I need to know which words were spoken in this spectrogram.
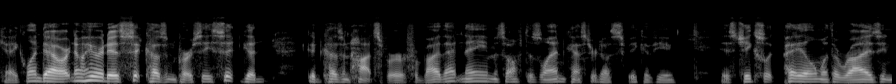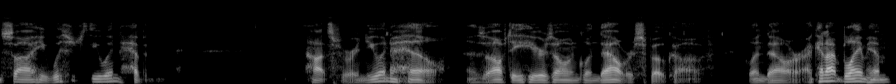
Okay, Glendower. No, here it is. Sit, cousin Percy. Sit, good, good cousin Hotspur. For by that name, as oft as Lancaster does speak of you, his cheeks look pale, and with a rising sigh, he wishes you in heaven. Hotspur, and you in hell as oft he hears Owen Glendower spoke of. Glendower, I cannot blame him.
